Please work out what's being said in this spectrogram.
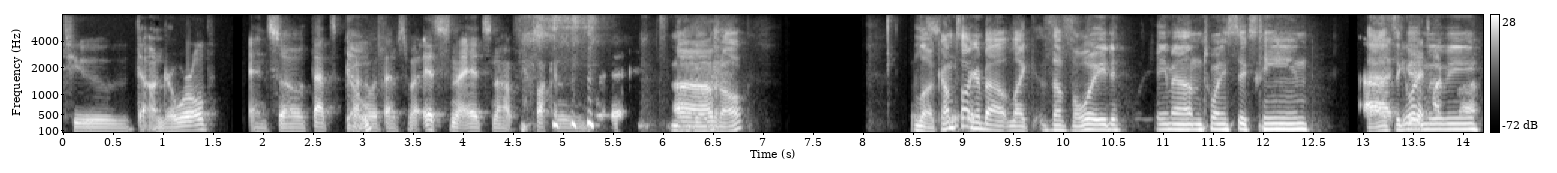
to the underworld and so that's kind of what that's about. It's not. It's not fucking with it. not um, at all. Look, I'm talking about like The Void came out in 2016. That's uh, a good movie. About,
